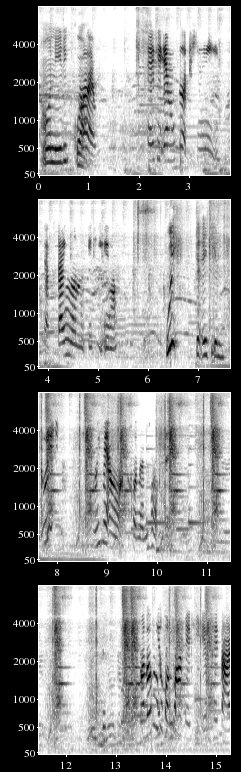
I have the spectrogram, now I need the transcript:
เอาอันนี้ดีกว่าเมื่อไหร่ ATM เกิดที่นี่อยากได้เงิน ATM อุ๊ยเจอ ATM อุ้ยอุ้ยไม่เอาอะ คนนั้นโหดเลยมันต้องมีคนพลาด ATM ให้ตาย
